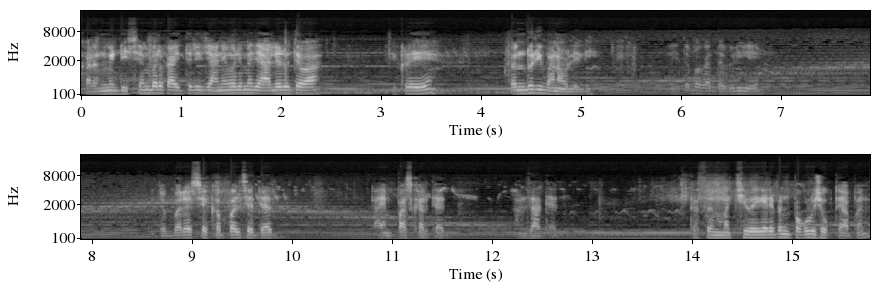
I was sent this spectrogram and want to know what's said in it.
कारण मी डिसेंबर काहीतरी जानेवारीमध्ये आलेलो तेव्हा तिकडे तंदुरी बनवलेली. इथं बघा दगडी आहे. इथं बरेचसे कपल्स येतात टाईमपास करतात आणि जातात. तसं मच्छी वगैरे पण पकडू शकतो आपण.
